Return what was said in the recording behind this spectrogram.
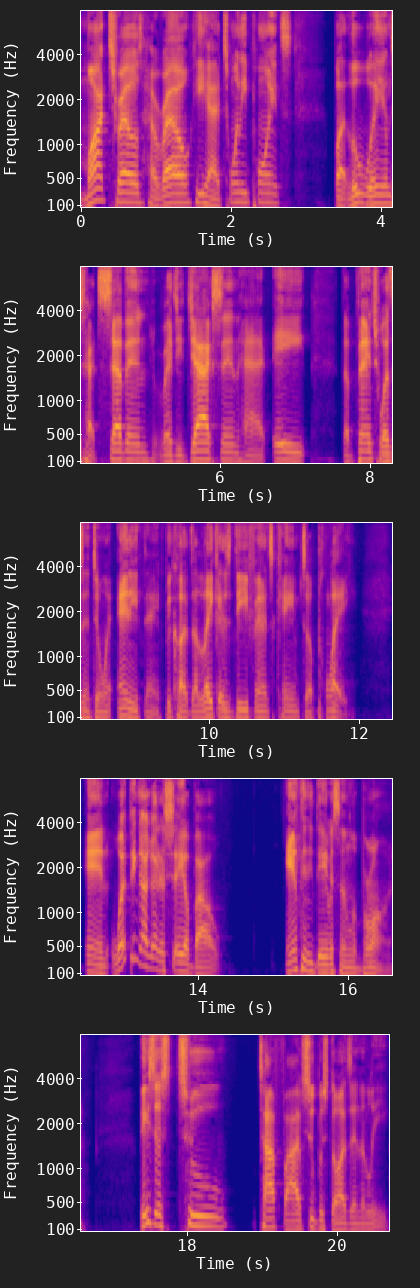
Montrezl Harrell, he had 20 points, but Lou Williams had seven. Reggie Jackson had eight. The bench wasn't doing anything because the Lakers defense came to play. And one thing I got to say about Anthony Davis and LeBron, these are two top five superstars in the league,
